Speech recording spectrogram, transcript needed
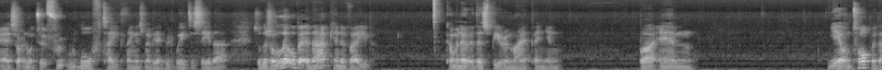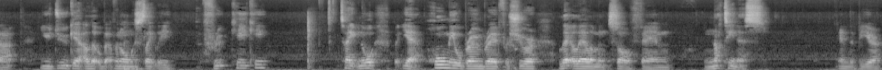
uh, sort of note to it. Fruit loaf type thing is maybe a good way to say that. So there's a little bit of that kind of vibe coming out of this beer, in my opinion. But um, yeah, on top of that, you do get a little bit of an almost slightly fruit cakey type note. But yeah, wholemeal brown bread for sure little elements of um, nuttiness in the beer.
